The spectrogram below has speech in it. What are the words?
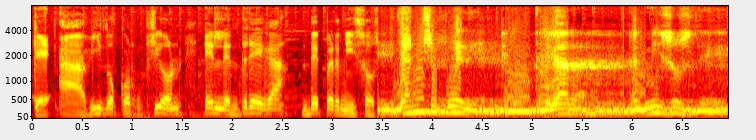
que ha habido corrupción en la entrega de permisos. Ya no se puede entregar permisos de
